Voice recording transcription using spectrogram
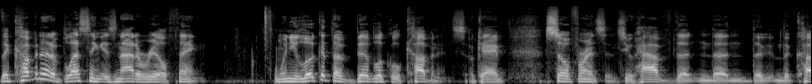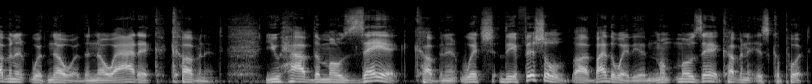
The covenant of blessing is not a real thing when you look at the biblical covenants, okay, so for instance, you have the, the the the, covenant with Noah, the Noahic covenant. You have the Mosaic covenant, which the official, uh, by the way, the Mosaic covenant is kaput.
